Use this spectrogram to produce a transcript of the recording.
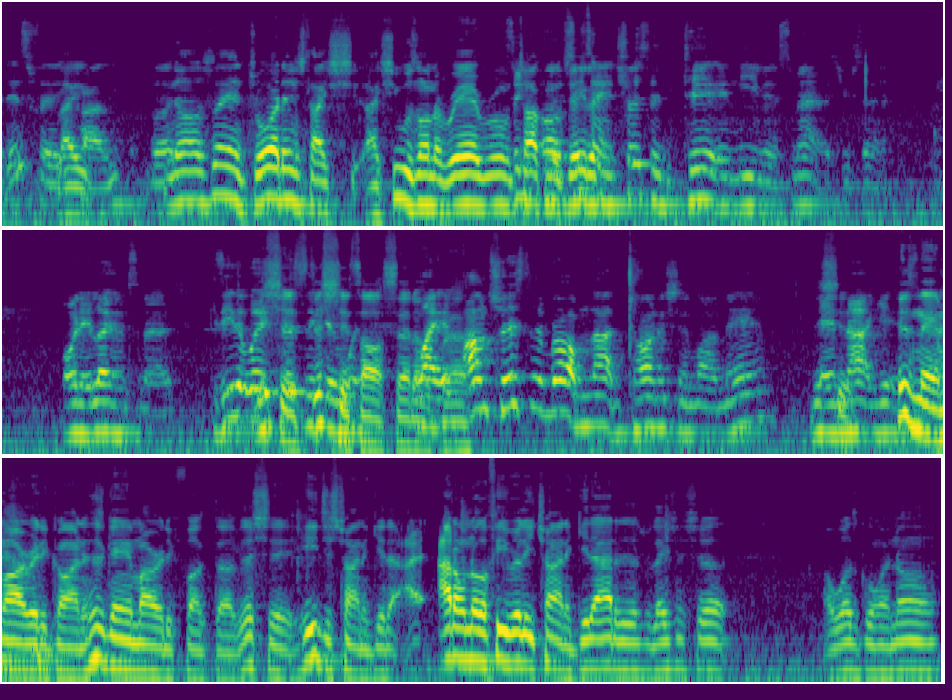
It is fake, Like, probably. But You know what I'm saying? Jordyn's like she, like she was on the red room so you, talking oh, to so you Jada. saying Tristan didn't even smash? You saying? Or they let him smash? Because either way, This shit's- Tristan this shit's win. all set up, Like, bro. I'm Tristan, bro, I'm not tarnishing my name This and shit- not getting his name already gone. His game already fucked up. This shit, he just trying to get out. I, I don't know if he really trying to get out of this relationship or what's going on.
